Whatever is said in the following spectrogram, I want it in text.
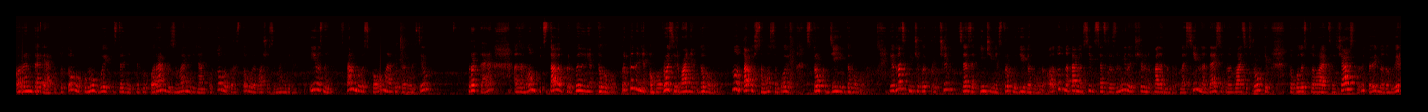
орендаря, тобто того, кому ви здаєте в оренду земельну ділянку, хто використовує вашу земельну ділянку. І ознайомитись. Там обов'язково має бути розділ. Про те, а загалом підстави припинення договору, припинення або розірвання договору. Ну також само собою строк дії договору. І одна з ключових причин це закінчення строку дії договору. Але тут, напевно, всі все зрозуміли, якщо він укладений наприклад, на 7, на 10, на 20 років, то коли спливає цей час, то, відповідно договір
